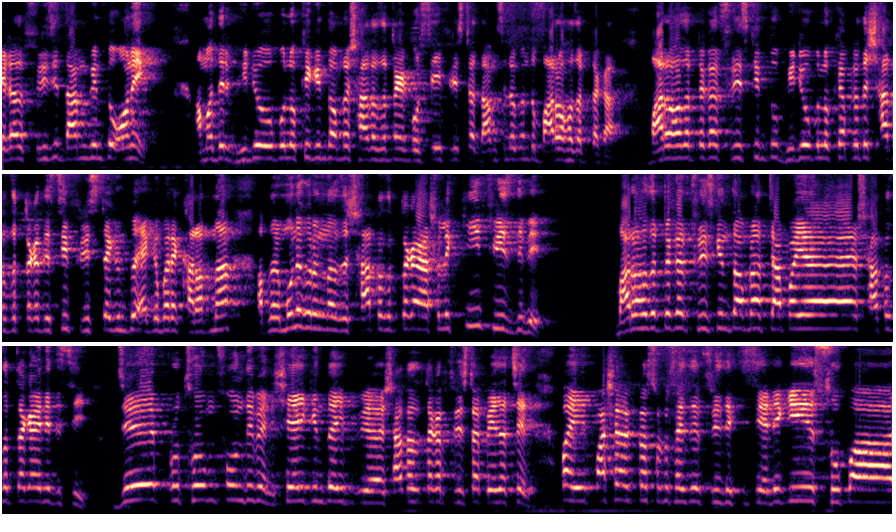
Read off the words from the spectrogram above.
এটা ফ্রিজের দাম কিন্তু অনেক। আমাদের ভিডিও উপলক্ষে কিন্তু আমরা সাত হাজার টাকা করছি। এই ফ্রিজটার দাম ছিল কিন্তু বারো হাজার টাকা। বারো হাজার টাকার ফ্রিজ কিন্তু ভিডিও উপলক্ষে আপনাদের সাত হাজার টাকা দিচ্ছি। ফ্রিজটা কিন্তু একেবারে খারাপ না। আপনারা মনে করেন না যে সাত হাজার টাকা আসলে কি ফ্রিজ দিবে? বারো হাজার টাকার ফ্রিজ কিন্তু আমরা চাপাইয়া সাত হাজার টাকা এনে দিছি। যে প্রথম ফোন দিবেন সেই কিন্তু এই সাত হাজার টাকার ফ্রিজটা পেয়ে যাচ্ছেন। বা এই পাশে একটা ছোট সাইজের ফ্রিজ দেখতেছি এটা কি সুপার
